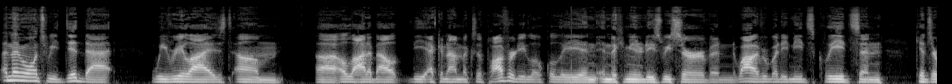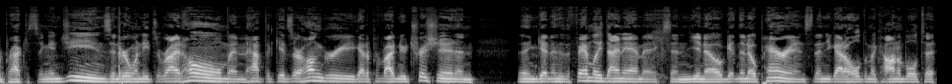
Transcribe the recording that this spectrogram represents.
And then once we did that, we realized um, uh, a lot about the economics of poverty locally in, in the communities we serve. And wow, everybody needs cleats and kids are practicing in jeans and everyone needs a ride home and half the kids are hungry. You got to provide nutrition and then getting into the family dynamics and, you know, getting to know parents. Then you got to hold them accountable to,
